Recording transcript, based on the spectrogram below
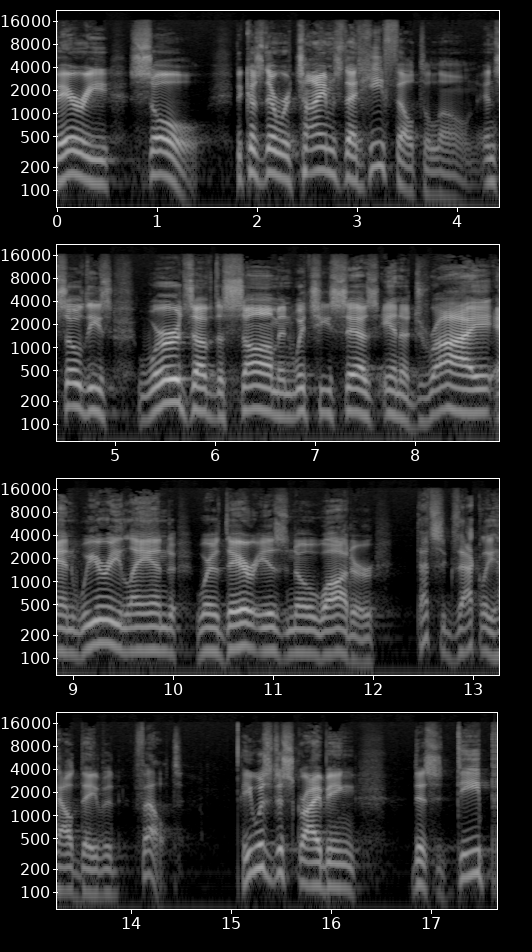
very soul. Because there were times that he felt alone. And so these words of the psalm, in which he says, In a dry and weary land where there is no water, that's exactly how David felt. He was describing this deep,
